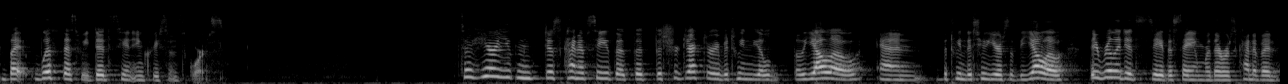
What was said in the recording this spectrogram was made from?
But with this, we did see an increase in scores. So here you can just kind of see that the, the trajectory between the, the yellow and between the two years of the yellow, they really did stay the same where there was kind of a,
